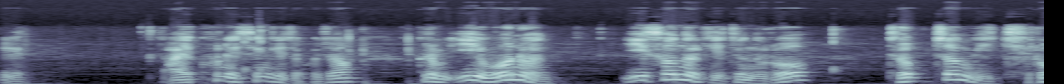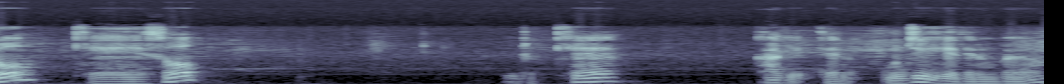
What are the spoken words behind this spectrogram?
이게 아이콘이 생기죠. 그죠? 그럼 이 원은 이 선을 기준으로 접점 위치로 계속 이렇게 가게 되는 움직이게 되는 거예요.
